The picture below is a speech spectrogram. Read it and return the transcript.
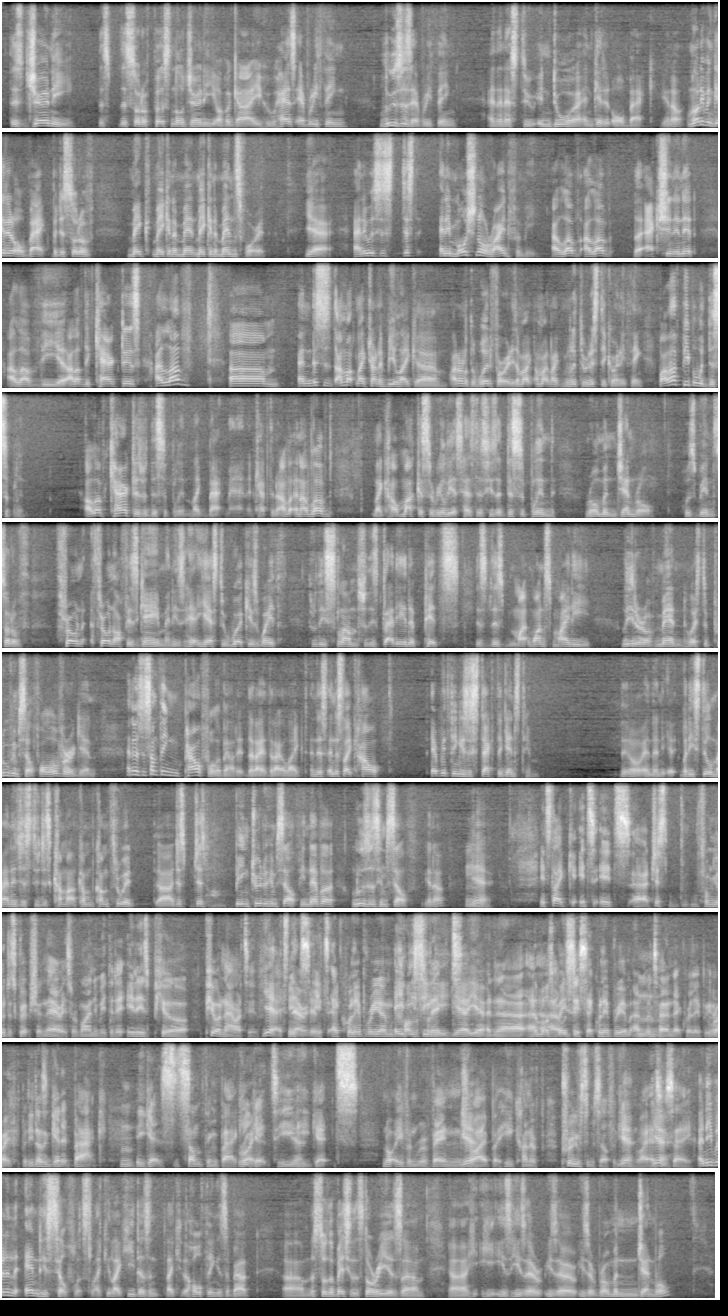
this journey, this this sort of personal journey of a guy who has everything, loses everything, and then has to endure and get it all back. You know, not even get it all back, but just sort of make make an amend, make an amends for it. Yeah, and it was just just an emotional ride for me. I love I love the action in it. I love the uh, I love the characters. I love. Um, and this is I'm not like trying to be like um, I don't know what the word for it is. I'm not I'm not like militaristic or anything, but I love people with discipline. I love characters with discipline, like Batman and Captain. I lo- And I loved like how Marcus Aurelius has this. He's a disciplined Roman general who's been sort of thrown thrown off his game, and he's he has to work his way th- through these slums, through these gladiator pits. This this mi- once mighty leader of men who has to prove himself all over again. And there's just something powerful about it that I that I liked, and this and it's like how everything is stacked against him you know, and then but he still manages to just come out, come come through it, uh, just just being true to himself. He never loses himself, you know. Mm. Yeah, It's like it's it's uh, just from your description there. It's reminding me that it, it is pure pure narrative. Yeah, it's narrative. It's, equilibrium, ABCD, conflict, yeah, yeah. and uh, The most uh, basic. disequilibrium and returned equilibrium. Right. but he doesn't get it back. He gets something back. Right. He gets he Yeah. he gets not even revenge, Yeah. right? But he kind of proves himself again, right? As yeah. you say. And even in the end, he's selfless. Like like he doesn't like the whole thing is about. Um, the, so the basically the story is um, uh, he, he- he's he's a he's a he's a Roman general,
